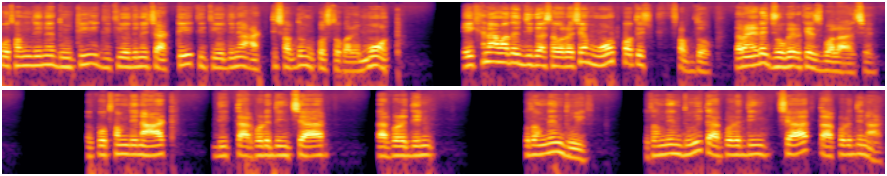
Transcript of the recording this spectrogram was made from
প্রথম দিনে দুইটি, দ্বিতীয় দিনে চারটি, তৃতীয় দিনে আটটি শব্দ মুখস্থ করে। মোট। এইখানে আমাদের জিজ্ঞাসা করেছে, মোট কত শব্দ? তার মানে এটা যোগের কেস বলা আছে। প্রথম দিন আট দিন তারপরের দিন চার, তারপরের দিন প্রথম দিন দুই। প্রথম দিন দুই, তারপরের দিন চার, তারপরের দিন আট।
